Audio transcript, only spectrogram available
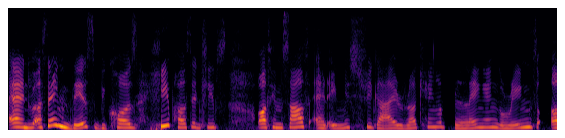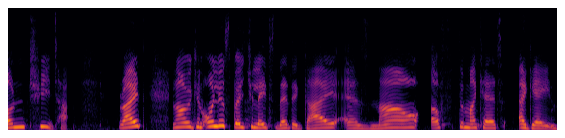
and we are saying this because he posted clips of himself and a mystery guy rocking blinging rings on Twitter. Right now, we can only speculate that the guy is now off the market again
